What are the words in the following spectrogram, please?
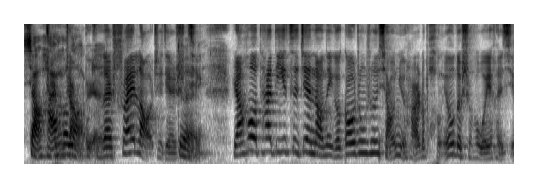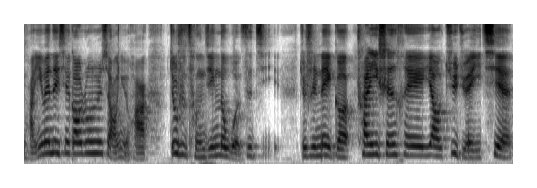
小孩和老不存在衰老这件事情。然后她第一次见到那个高中生小女孩的朋友的时候，我也很喜欢，因为那些高中生小女孩就是曾经的我自己。就是那个穿一身黑，要拒绝一切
